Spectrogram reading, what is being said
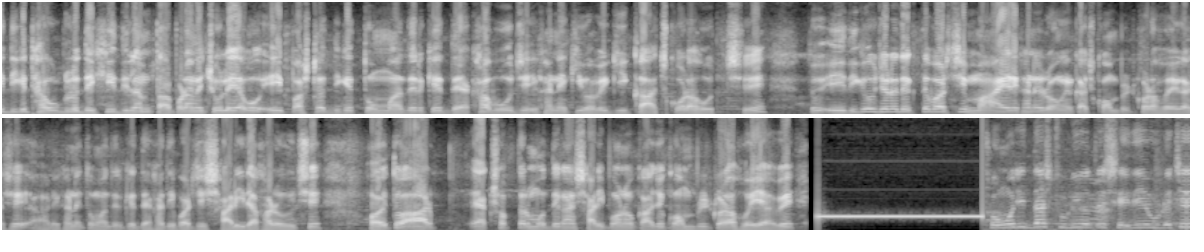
এই দিকে ঠাকুরগুলো দেখিয়ে দিলাম, তারপর আমি চলে যাব এই পাশটার দিকে। তোমাদেরকে দেখাবো যে এখানে কীভাবে কি কাজ করা হচ্ছে। তো এইদিকেও যেটা দেখতে পাচ্ছি, মায়ের এখানে রঙের কাজ কমপ্লিট করা হয়ে গেছে। আর এখানে তোমাদেরকে দেখাতে পারছি, শাড়ি রাখা রয়েছে। হয়তো আর এক সপ্তাহের মধ্যে এখানে শাড়ি পরানোর কাজও কমপ্লিট করা হয়ে যাবে। সৌমজিৎ দাস স্টুডিওতে সেজে উঠেছে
